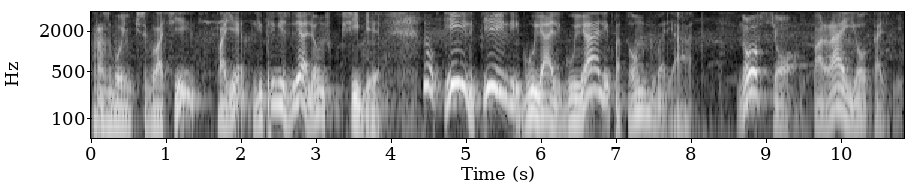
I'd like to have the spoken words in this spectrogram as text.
Разбойники согласились, поехали, привезли Аленушку к себе. Ну, пили, пили, гуляли, гуляли, потом говорят. Ну все, пора ее казнить.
